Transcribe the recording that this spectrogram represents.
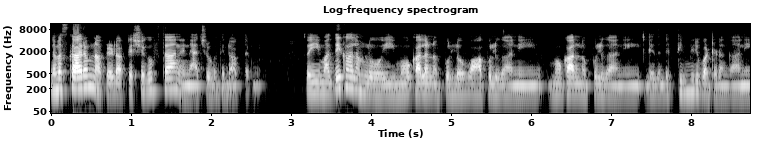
నమస్కారం నా పేరు డాక్టర్ షగుఫ్తా నేను న్యాచురోపతి డాక్టర్ని. సో ఈ మధ్యకాలంలో ఈ మోకాళ్ళ నొప్పుల్లో వాపులు కానీ మోకాళ్ళ నొప్పులు కానీ లేదంటే తిమ్మిరి పట్టడం కానీ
